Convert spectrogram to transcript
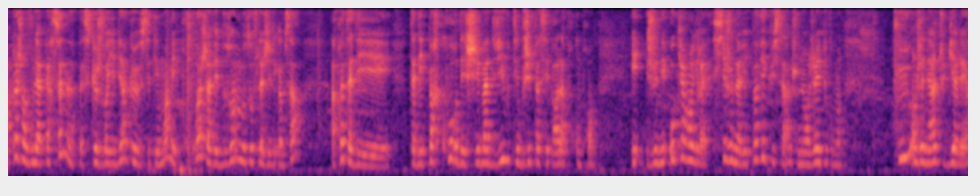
Après, j'en voulais à personne parce que je voyais bien que c'était moi, mais pourquoi j'avais besoin de m'autoflageller comme ça? Après, t'as des, t'as des parcours, des schémas de vie où t'es obligé de passer par là pour comprendre. Et je n'ai aucun regret. Si je n'avais pas vécu ça, je n'aurais jamais pu comprendre. Plus en général tu galères,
